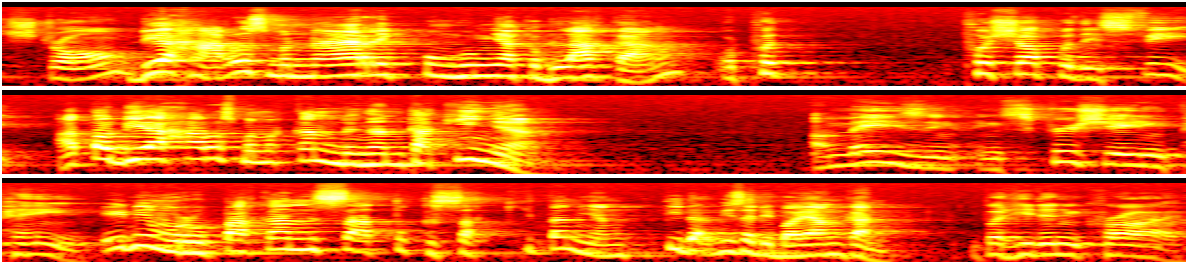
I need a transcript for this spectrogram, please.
strong dia harus menarik punggungnya ke belakang or put push up with his feet. atau dia harus menekan dengan kakinya. Amazing, excruciating pain. Ini merupakan satu kesakitan yang tidak bisa dibayangkan. But he didn't cry.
